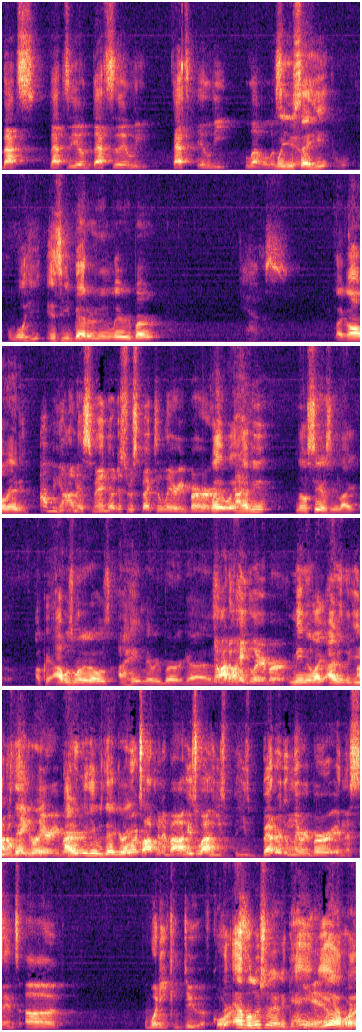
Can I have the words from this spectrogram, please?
that's that's the that's the elite. That's elite level. of Will you say he? Will he? Is he better than Larry Bird? yes? Like already? I'll be honest, man. No disrespect to Larry Bird. Wait, wait. Have you? No, seriously. Like, okay, I was one of those I hate Larry Bird guys. No, I don't hate Larry Bird. Meaning, like, I didn't think he I was don't that hate great. Larry Bird. I didn't think he was that What great. we're talking about. Here's why he's he's better than Larry Bird in the sense of what he can do. Of course. The evolution of the game, Yeah, yeah, but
